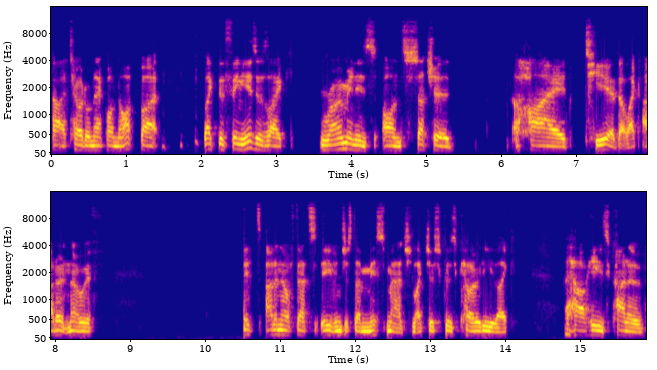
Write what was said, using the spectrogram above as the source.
uh, turtleneck or not, but like the thing is, is like Roman is on such a a high tier that like I don't know if it's I don't know if that's even just a mismatch like just because Cody like how he's kind of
